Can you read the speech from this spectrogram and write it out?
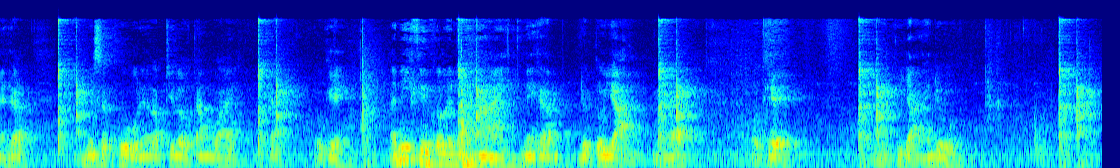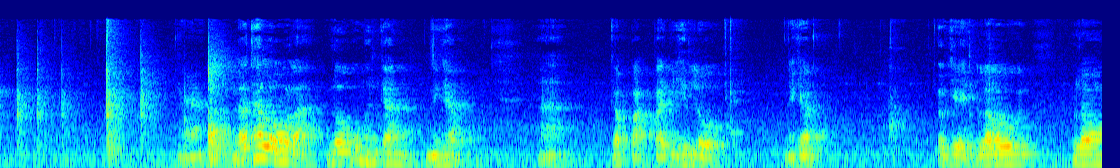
นะครับเมื่อสักครู่นะครับที่เราตั้งไว้นะครับโอเคอันนี้คือกรณีไฮนะครับยกตัวอย่างนะครับโอเคตัวอย่างให้ดูนะแล้วถ้าโลล่ะโลก็เหมือนกันนะครับอ่าก็ปรับไป pH โลนะครับโอเคเราลอง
